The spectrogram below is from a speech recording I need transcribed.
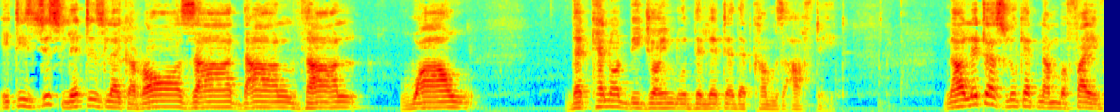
It is just letters like ra, za, dal, dal, wow that cannot be joined with the letter that comes after it. Now let us look at number five.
